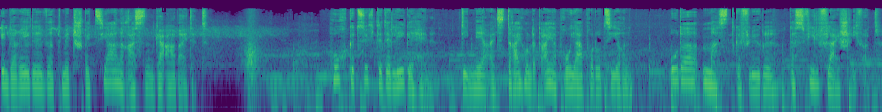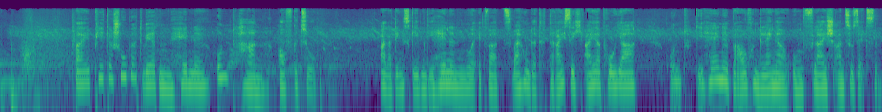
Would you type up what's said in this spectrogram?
In der Regel wird mit Spezialrassen gearbeitet. Hochgezüchtete Legehennen, die mehr als 300 Eier pro Jahr produzieren, oder Mastgeflügel, das viel Fleisch liefert. Bei Peter Schubert werden Henne und Hahn aufgezogen. Allerdings geben die Hennen nur etwa 230 Eier pro Jahr und die Hähne brauchen länger, um Fleisch anzusetzen.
